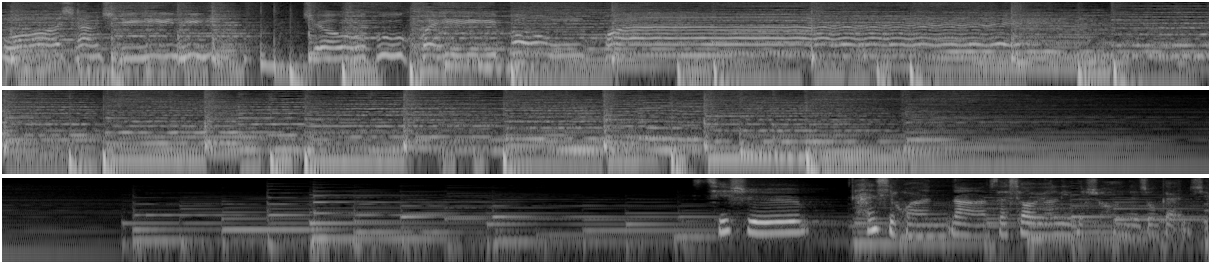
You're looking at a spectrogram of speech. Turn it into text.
我想起你就不会崩坏。其实很喜欢那在校园里的时候那种感觉。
